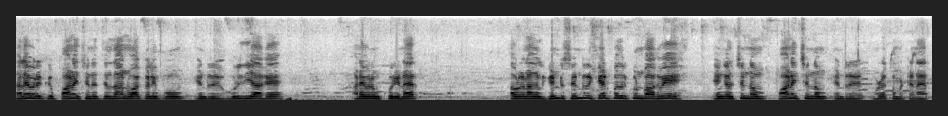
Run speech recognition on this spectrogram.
தலைவருக்கு பானை சின்னத்தில்தான் வாக்களிப்போம் என்று உறுதியாக அனைவரும் கூறினர். அவர்கள் நாங்கள் கென்று சென்று கேட்பதற்குன்பாகவே எங்கள் சின்னம் பானை சின்னம் என்று முழக்கமிட்டனர்.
